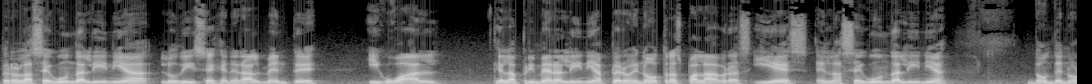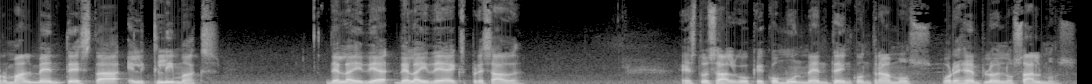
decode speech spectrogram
pero la segunda línea lo dice generalmente igual que la primera línea, pero en otras palabras, y es en la segunda línea donde normalmente está el clímax de la idea, de la idea expresada. Esto es algo que comúnmente encontramos, por ejemplo, en los salmos.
